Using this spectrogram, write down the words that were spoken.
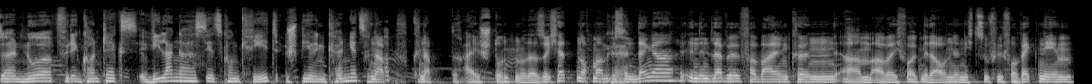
Nur für den Kontext, wie lange hast du jetzt konkret spielen können jetzt? Knapp, knapp drei Stunden oder so. Ich hätte noch mal ein okay. bisschen länger in den Level verweilen können, ähm, aber ich wollte mir da auch nicht zu viel vorwegnehmen.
